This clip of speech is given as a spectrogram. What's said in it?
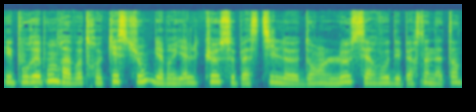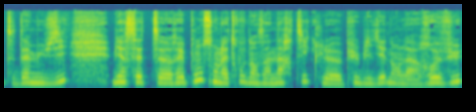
et pour répondre à votre question, Gabriel, que se passe-t-il dans le cerveau des personnes atteintes d'amusie? Eh Bien, cette réponse, on la trouve dans un article publié dans la revue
